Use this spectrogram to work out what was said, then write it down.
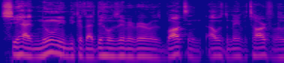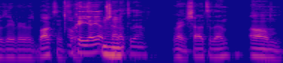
she had knew me because I did Jose Rivera's boxing. I was the main photographer. for Jose Rivera's boxing. fight. Okay, yeah, yeah. Mhm. Shout out to them. Right, shout out to them. Um,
